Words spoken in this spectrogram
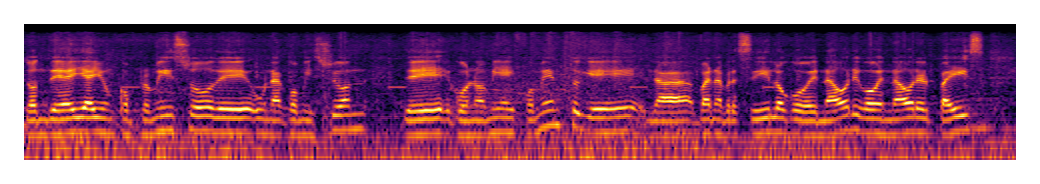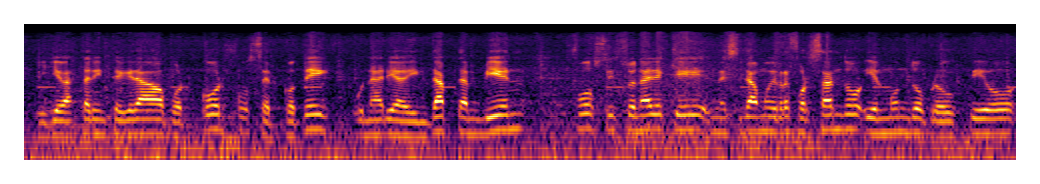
donde ahí hay un compromiso de una comisión de economía y fomento que van a presidir los gobernadores y gobernadores del país y que va a estar integrado por Corfo, Cercotec, un área de INDAP también, FOSI, son que necesitamos ir reforzando y el mundo productivo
